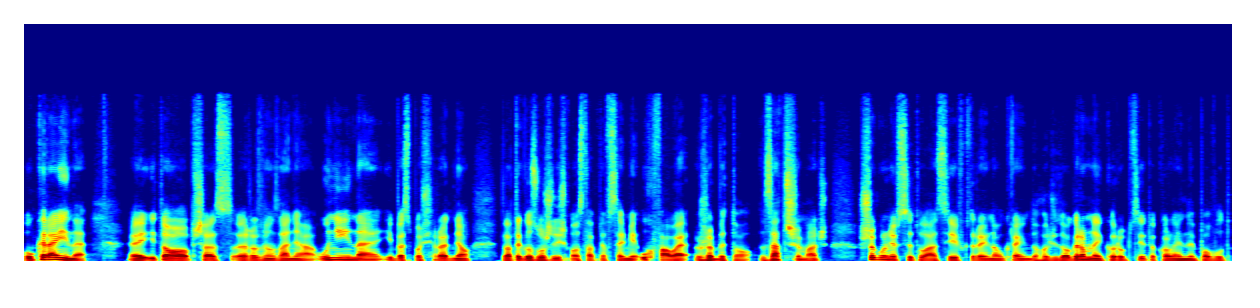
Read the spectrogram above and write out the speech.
Ukrainę. E, I to przez rozwiązania unijne i bezpośrednio. Dlatego złożyliśmy ostatnio w Sejmie uchwałę, żeby to zatrzymać, szczególnie w sytuacji, w której na Ukrainie dochodzi do ogromnej korupcji. To kolejny powód.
